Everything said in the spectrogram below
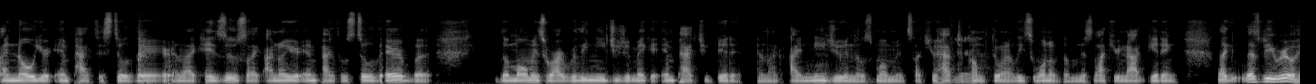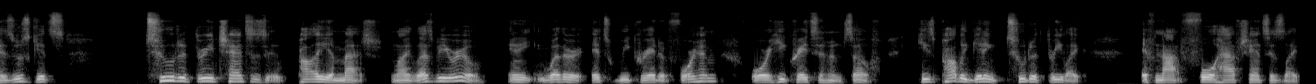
I know your impact is still there, and like Jesus, like I know your impact was still there, but the moments where I really need you to make an impact, you didn't. And like I need you in those moments. Like you have to yeah. come through on at least one of them. And it's like you're not getting like let's be real. Jesus gets two to three chances probably a match. Like let's be real. And whether it's we created for him or he creates him himself he's probably getting two to three, like if not full half chances, like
